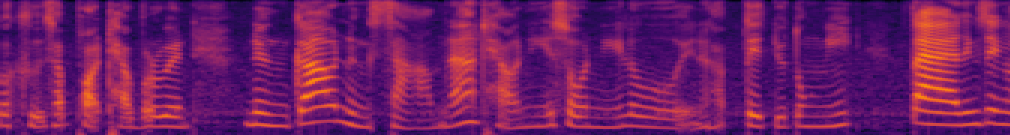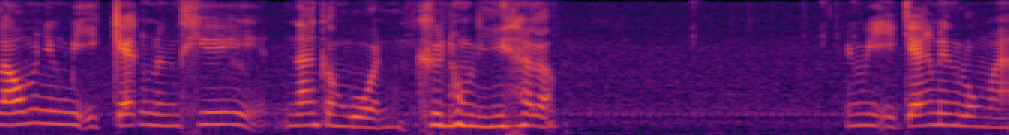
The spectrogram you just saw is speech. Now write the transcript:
ก็คือ Support แถวบริเวณ 1913 นะ แถวนี้โซนนี้เลยนะครับ ติดอยู่ตรงนี้ แต่จริงๆแล้วมันยังมีอีกแก๊กหนึ่งที่น่ากังวลคือตรงนี้นะครับยังมีอีกแก๊กหนึ่งลงมา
